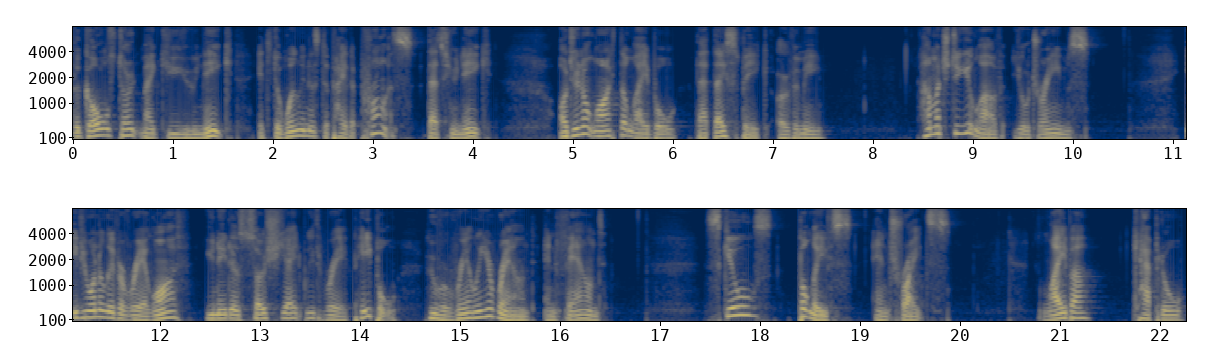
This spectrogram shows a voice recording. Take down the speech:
The goals don't make you unique. It's the willingness to pay the price that's unique. I do not like the label that they speak over me. How much do you love your dreams? If you want to live a rare life, you need to associate with rare people who are rarely around and found. Skills, beliefs, and traits. Labor, capital,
